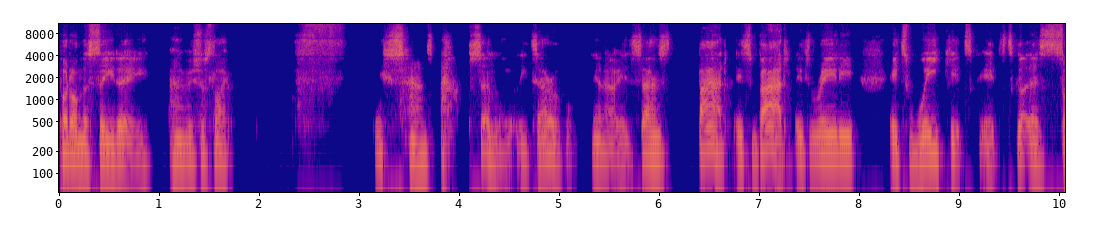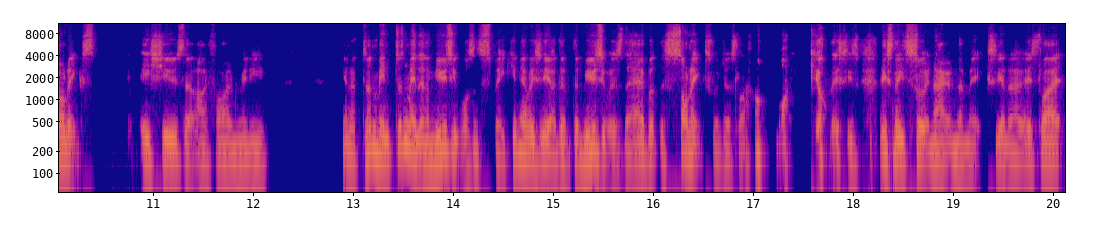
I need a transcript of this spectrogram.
put on the CD, and it was just like, this sounds absolutely terrible. You know, it sounds bad. It's bad. It's really, it's weak. It's it's got there's sonic issues that I find really, you know, doesn't mean doesn't mean that the music wasn't speaking. I mean, you know, the, the music was there, but the sonics were just like, oh my god, this is this needs sorting out in the mix. You know, it's like.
